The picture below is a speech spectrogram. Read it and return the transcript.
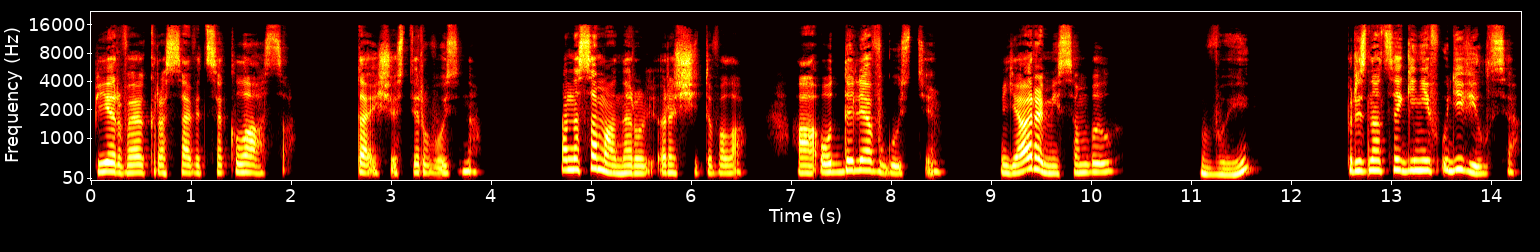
Первая красавица класса. Та еще стервозина. Она сама на роль рассчитывала, а отдали Августе. Я Рамисом был. Вы? Признаться, Генеев удивился.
